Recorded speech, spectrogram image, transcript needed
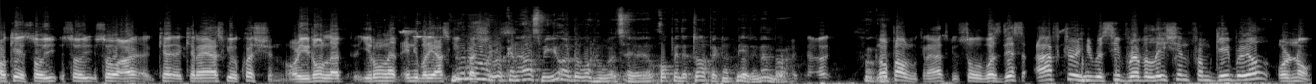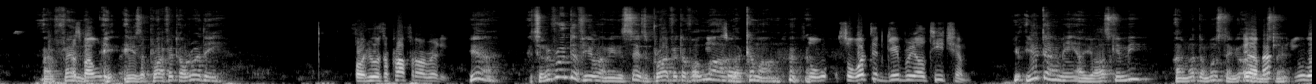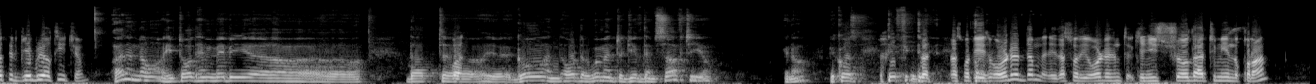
Okay. So so so uh, can, can I ask you a question, or you don't let you don't let anybody ask you No, no, you can ask me. You are the one who uh, opened the topic, not me. Remember? Uh, No problem. Can I ask you? So was this after he received revelation from Gabriel, or no? My friend, my he, he's a prophet already. Or he was a prophet already? Yeah, it's in front of you. I mean, it says prophet of Allah. so- like, come on. So so what did Gabriel teach him? you, you tell me. Are you asking me? I'm not a Muslim. You Yeah, are a Muslim. you, what did Gabriel teach him? I don't know. He told him maybe uh, that uh, go and order women to give themselves to you. You know, because if, That, if that's what he ordered them. That's what he ordered him to. Can you show that to me in the Quran?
